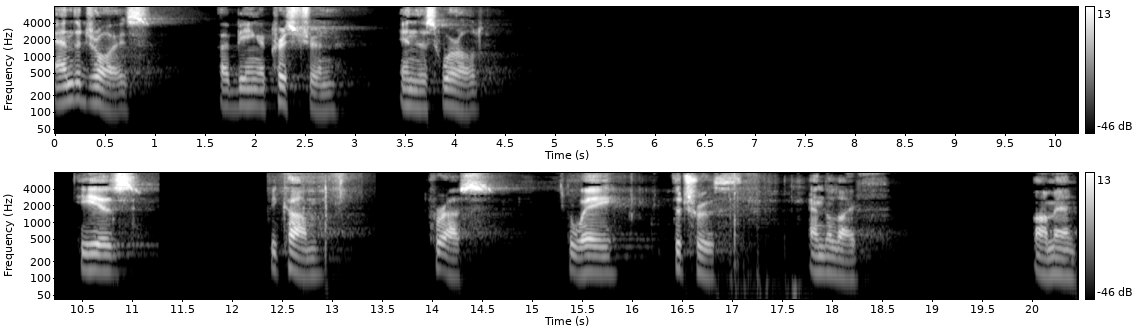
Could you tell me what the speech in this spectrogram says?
and the joys of being a Christian in this world. He is become for us the way, the truth, and the life. Amen.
